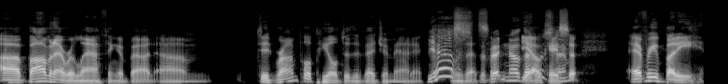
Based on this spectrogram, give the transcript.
Uh Bob and I were laughing about um did Ron Popeil do the Vegematic? Yes, that the vet- no, that yeah, was okay. him. So everybody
